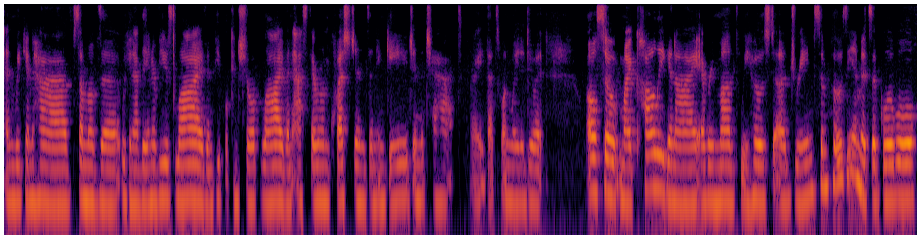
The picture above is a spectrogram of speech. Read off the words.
and we can have some of the we can have the interviews live, and people can show up live and ask their own questions and engage in the chat. Right, that's one way to do it. Also, my colleague and I every month we host a dream symposium. It's a global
